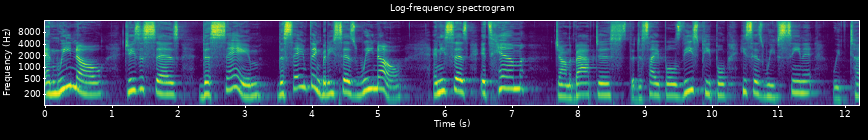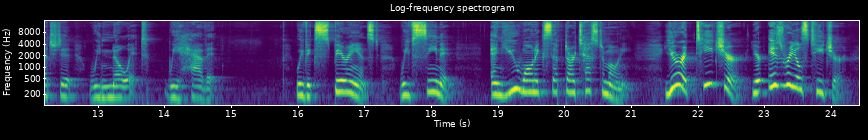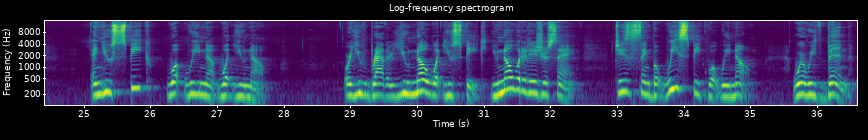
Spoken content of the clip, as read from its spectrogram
And we know, Jesus says the same, the same thing, but he says, We know. And he says, It's him John the Baptist, the disciples, these people, he says, We've seen it, we've touched it, we know it, we have it. We've experienced, we've seen it, and you won't accept our testimony. You're a teacher, you're Israel's teacher, and you speak what we know, what you know. Or you rather, you know what you speak. You know what it is you're saying. Jesus is saying, but we speak what we know, where we've been,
